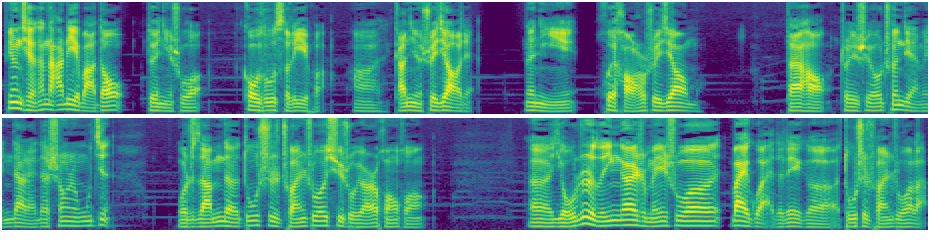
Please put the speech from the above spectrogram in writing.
并且他拿着一把刀对你说：“Go to sleep 啊，赶紧睡觉去。”那你会好好睡觉吗？大家好，这里是由春点为您带来的《生人勿近》，我是咱们的都市传说叙述员黄黄。呃，有日子应该是没说外拐的这个都市传说了。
